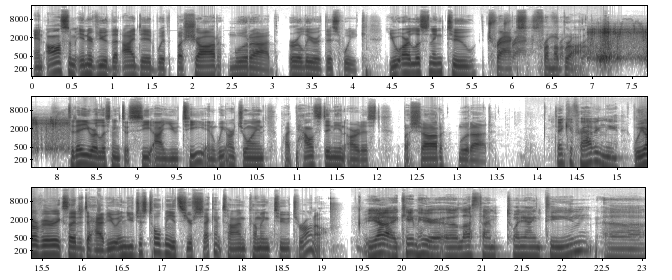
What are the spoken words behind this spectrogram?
an awesome interview that I did with Bashar Murad earlier this week. You are listening to Tracks, from, Abroad. Today, you are listening to CIUT, and we are joined by Palestinian artist Bashar Murad. Thank you for having me. We are very excited to have you, and you just told me it's your second time coming to Toronto. Yeah, I came here uh, last time 2019, uh,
